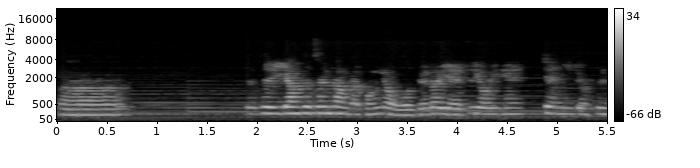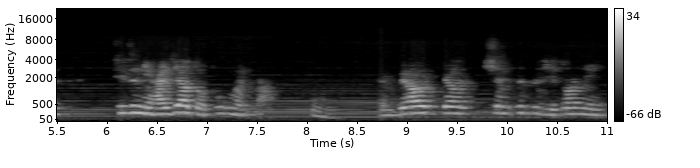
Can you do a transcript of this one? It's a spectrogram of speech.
呃，就是一样是身上的朋友，我觉得也是有一点建议，就是其实你还是要走出门的。嗯。你，不要不要限制自己，说你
